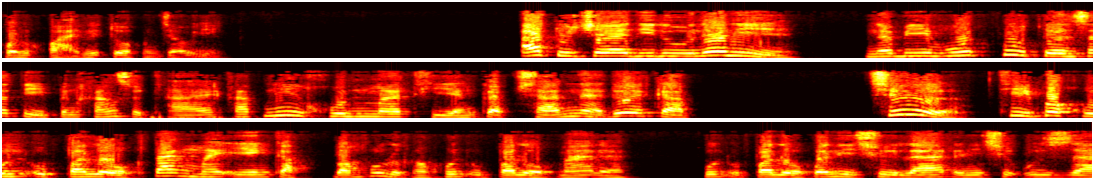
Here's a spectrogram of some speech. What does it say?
ขนขวายด้วยตัวของเจ้าเองอัตุเชดีดูเนี่ยนี่ นบีฮุดพูดเตือนสติเป็นครั้งสุดท้ายครับ นี่คุณมาเถียงกับฉันเนี่ยด้วยกับชื่อที่พวกคุณอุปโลกตั้งมาเองกับบางผู้หลุดของคุณอุปโลกมาเลย คุณอุปโลกว่านี่ชื่อลาดอันนี้ชื่ออุซา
